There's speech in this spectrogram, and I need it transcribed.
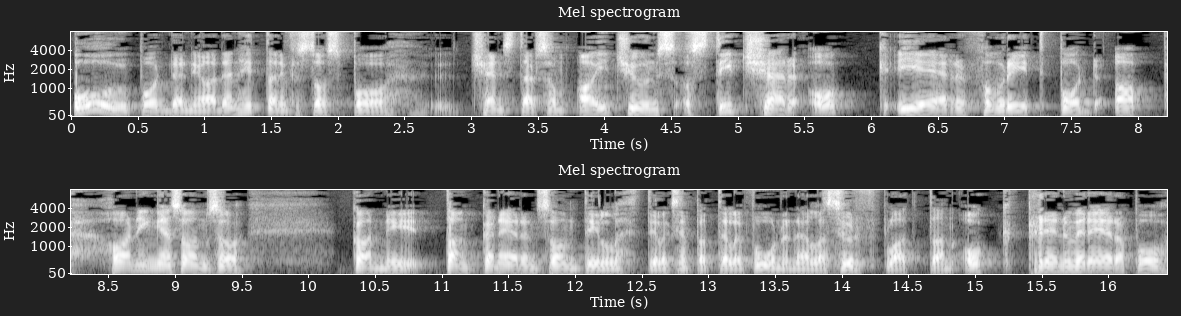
OU-podden, ja den hittar ni förstås på tjänster som iTunes och Stitcher och i er favoritpodd-app. Har ni ingen sån så kan ni tanka ner en sån till till exempel telefonen eller surfplattan och prenumerera på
